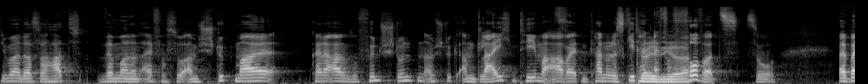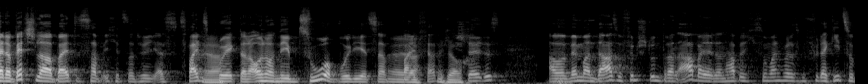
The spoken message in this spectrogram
die man da so hat, wenn man dann einfach so am Stück mal, keine Ahnung, so fünf Stunden am Stück am gleichen Thema arbeiten kann. Und es geht halt einfach oder? vorwärts. So. Weil bei der Bachelorarbeit, das habe ich jetzt natürlich als zweites Ja. Projekt dann auch noch nebenzu, obwohl die jetzt ja, Ja, bald fertiggestellt ist. Aber wenn man da so fünf Stunden dran arbeitet, dann habe ich so manchmal das Gefühl, da geht so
